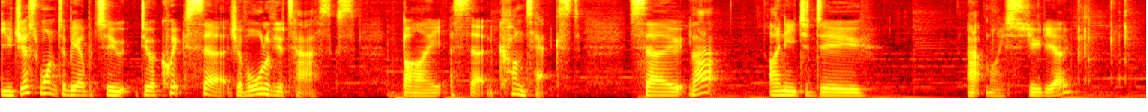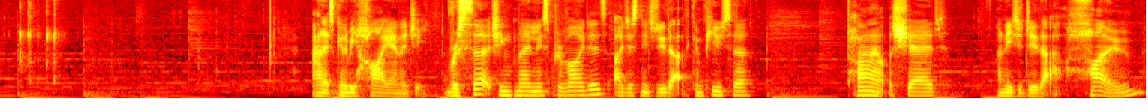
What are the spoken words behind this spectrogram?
you just want to be able to do a quick search of all of your tasks by a certain context. So that I need to do at my studio. And it's going to be high energy. Researching mailing list providers, I just need to do that at the computer. Plan out the shed, I need to do that at home.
